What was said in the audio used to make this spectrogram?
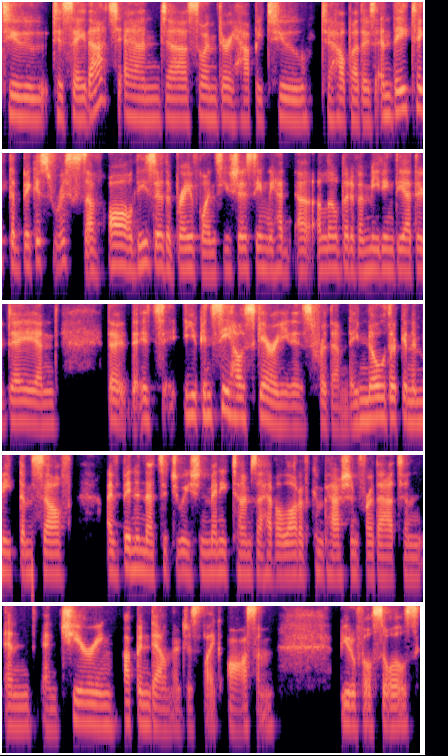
to to say that. And uh, so i'm very happy to to help others. And they take the biggest risks of all. These are the brave ones. You should have seen we had a, a little bit of a meeting the other day and the, it's you can see how scary it is for them. They know they're going to meet themselves. I've been in that situation many times. I have a lot of compassion for that and and and cheering up and down. They're just like awesome beautiful souls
